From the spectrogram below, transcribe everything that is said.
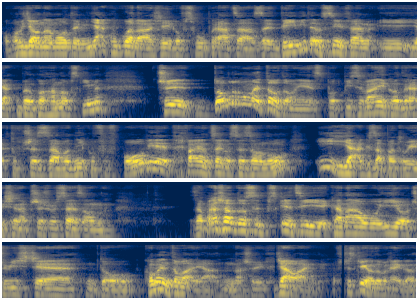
opowiedział nam o tym, jak układała się jego współpraca z Davidem Smithem i Jakubem Kochanowskim. Czy dobrą metodą jest podpisywanie kontraktów przez zawodników w połowie trwającego sezonu i jak zapatruje się na przyszły sezon? Zapraszam do subskrypcji kanału i oczywiście do komentowania naszych działań. Wszystkiego dobrego.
